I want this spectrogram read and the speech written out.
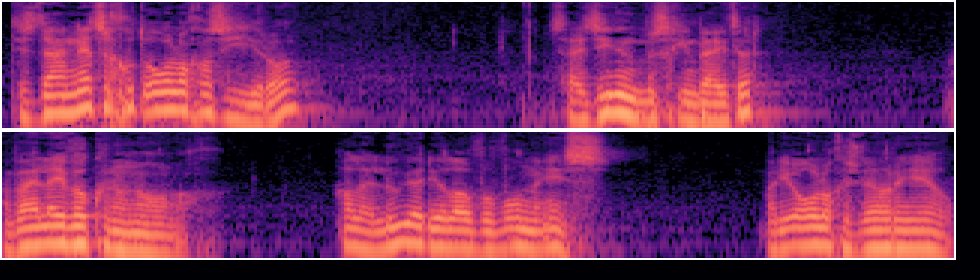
Het is daar net zo goed oorlog als hier hoor. Zij zien het misschien beter, maar wij leven ook in een oorlog. Halleluja, die al overwonnen is. Maar die oorlog is wel reëel.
